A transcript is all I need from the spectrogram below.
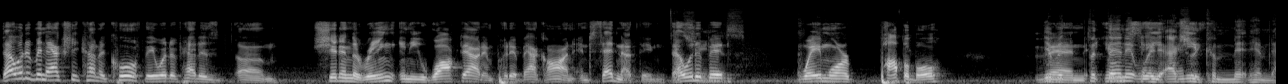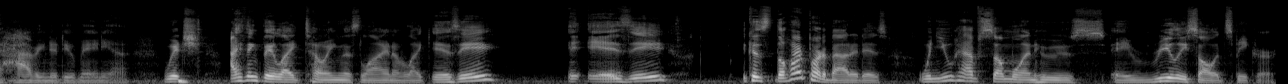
That would have been actually kind of cool if they would have had his um, shit in the ring and he walked out and put it back on and said nothing. That would have been way more poppable. Yeah, but, but then it would actually anything. commit him to having to do Mania, which I think they like towing this line of like, is he? Is he? because the hard part about it is when you have someone who's a really solid speaker,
